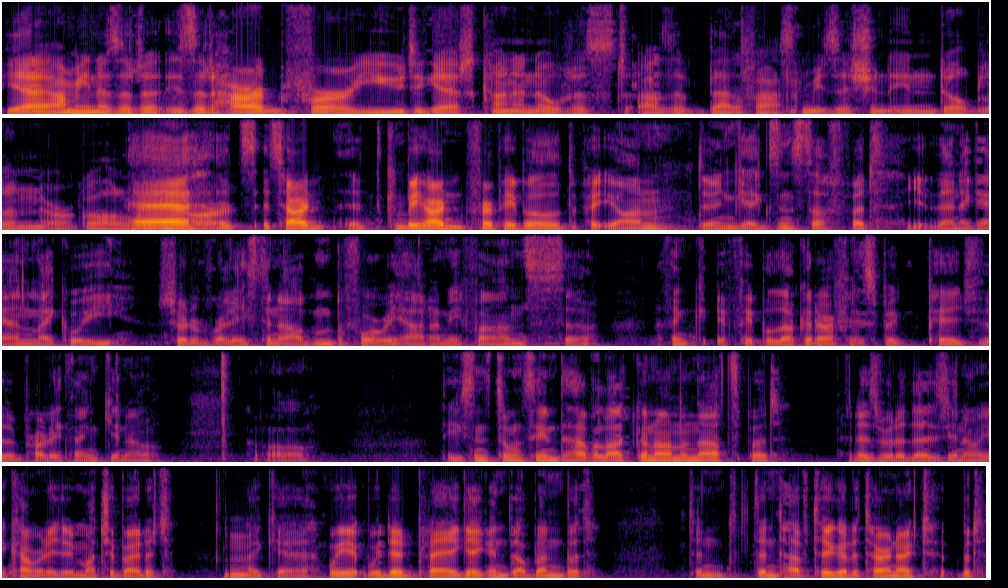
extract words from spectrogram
Yeah, I mean, is it is it hard for you to get kind of noticed as a Belfast musician in Dublin or Galway? uh, or, it's it's hard. It can be hard for people to put you on doing gigs and stuff. But then again, like we sort of released an album before we had any fans, so I think if people look at our Facebook page, they'll probably think, you know, well, these things don't seem to have a lot going on in that. But it is what it is. You know, you can't really do much about it. Like uh, we we did play a gig in Dublin, but didn't didn't have too good a turnout. But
